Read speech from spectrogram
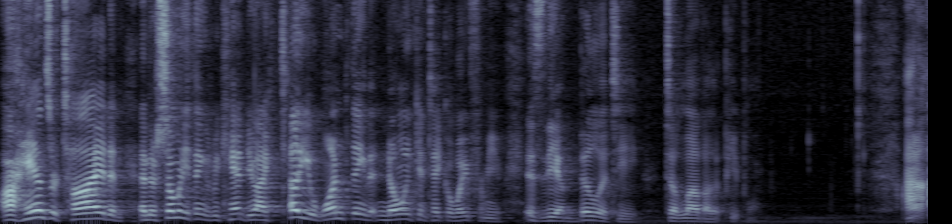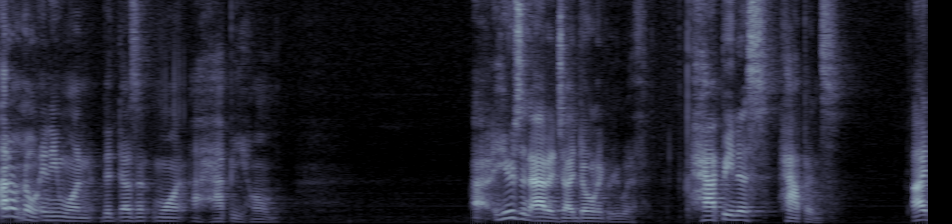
our hands are tied and, and there's so many things we can't do. I tell you one thing that no one can take away from you is the ability to love other people. I, I don't know anyone that doesn't want a happy home. Uh, here's an adage I don't agree with happiness happens. I,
